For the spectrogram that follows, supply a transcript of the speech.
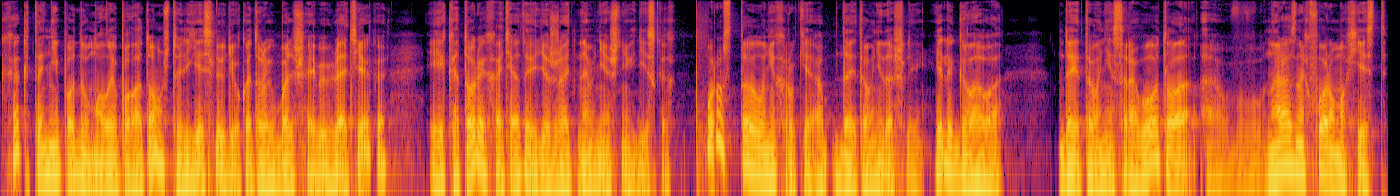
Как-то не подумал Apple о том, что есть люди, у которых большая библиотека, и которые хотят ее держать на внешних дисках. Просто у них руки до этого не дошли. Или голова до этого не сработала. А на разных форумах есть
